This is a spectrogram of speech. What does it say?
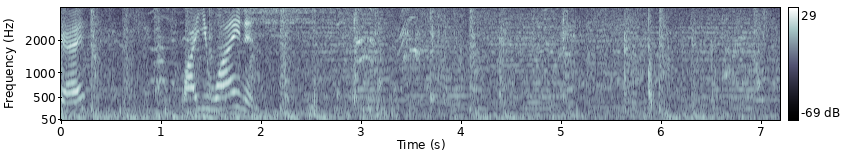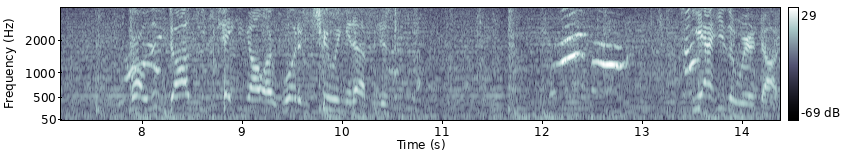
Okay. Why are you whining? Bro, this dog keeps taking all our wood and chewing it up and just... Yeah, he's a weird dog.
